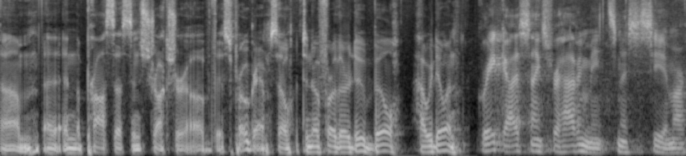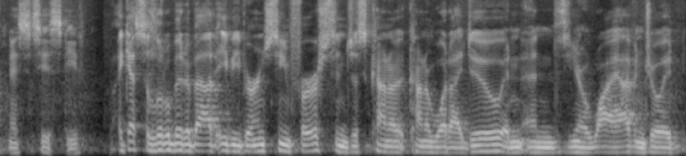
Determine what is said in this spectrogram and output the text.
um, and the process and structure of this program. So, to no further ado, Bill, how we doing? Great, guys. Thanks for having me. It's nice to see you, Mark. Nice to see you, Steve. I guess a little bit about AB Bernstein first, and just kind of kind of what I do, and and you know why I've enjoyed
